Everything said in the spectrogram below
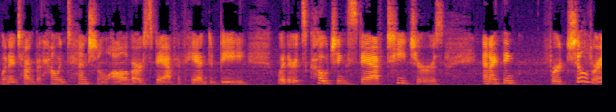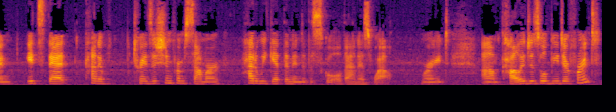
when I talk about how intentional all of our staff have had to be, whether it's coaching staff, teachers, and I think for children, it's that kind of transition from summer. How do we get them into the school then as well, right? Um, colleges will be different.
